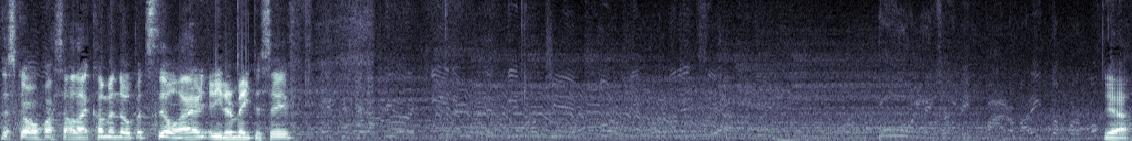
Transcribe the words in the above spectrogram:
Let's go. I saw that coming though, but still, I need to make the save. Yeah.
